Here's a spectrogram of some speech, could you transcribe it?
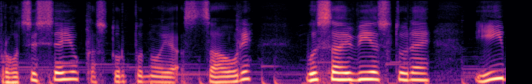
procesēju, kas turpinojās cauri, visai viesturē, jī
